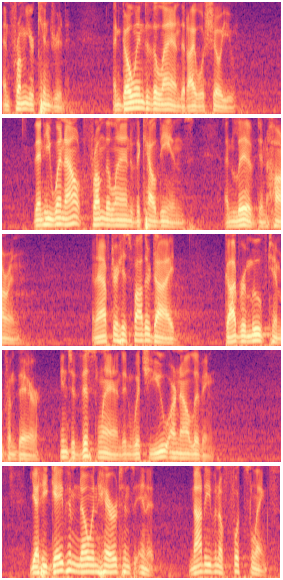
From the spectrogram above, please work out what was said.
and from your kindred, and go into the land that I will show you. Then he went out from the land of the Chaldeans and lived in Haran. And after his father died, God removed him from there into this land in which you are now living. Yet he gave him no inheritance in it, not even a foot's length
